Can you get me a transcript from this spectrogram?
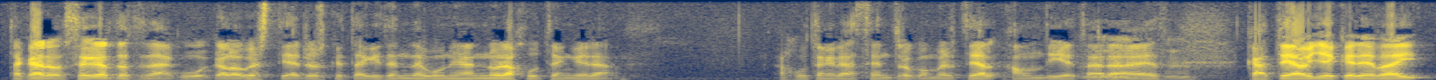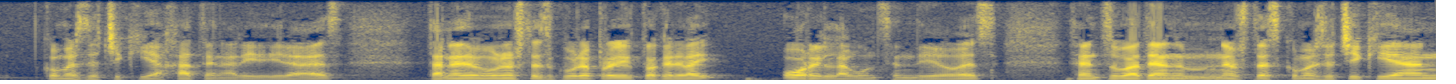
Eta karo, zer gertatzen da, guek alo bestia erosketak egiten dugunean nora juten gera. Ba, Juten gera zentro komertzial haundietara, ez? Katea horiek ere bai, komerzio txikia jaten ari dira, ez? Eta nire gure ustez, gure proiektuak ere bai horri laguntzen dio, ez? Zentzu batean, nire ustez, komerzio txikian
